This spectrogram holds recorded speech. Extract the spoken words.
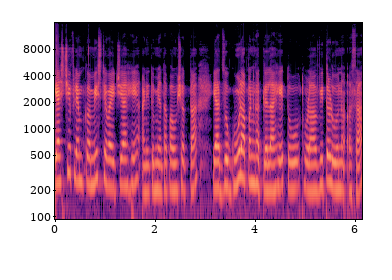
गॅसची फ्लेम कमीच ठेवायची आहे आणि तुम्ही आता पाहू शकता यात जो गूळ आपण घातलेला आहे तो थोडा वितळून असा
